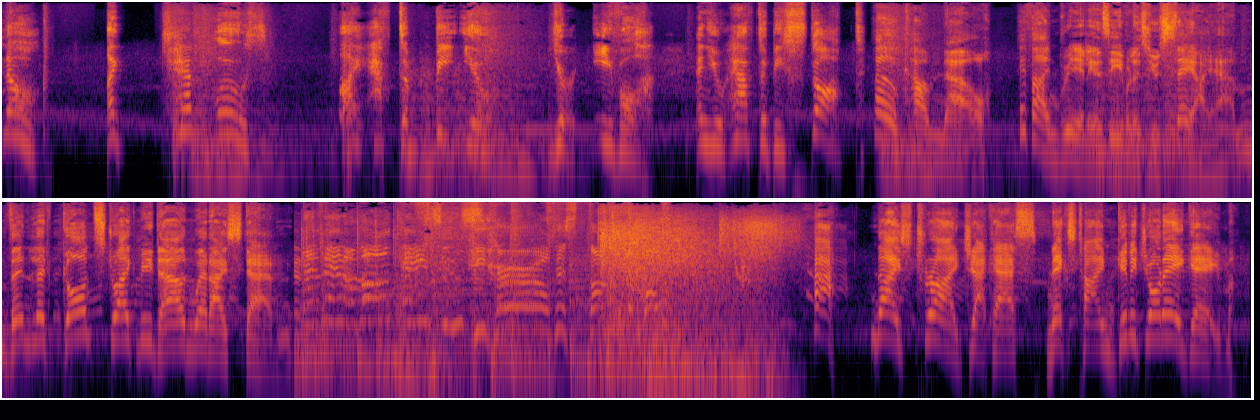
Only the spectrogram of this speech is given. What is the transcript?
No! I can't lose! I have to beat you! You're evil, and you have to be stopped! Oh, come now. If I'm really as evil as you say I am, then let God strike me down where I stand. And then along came Zeus. He hurled his thunderbolt. Ha! Nice try, jackass. Next time, give it your A game.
